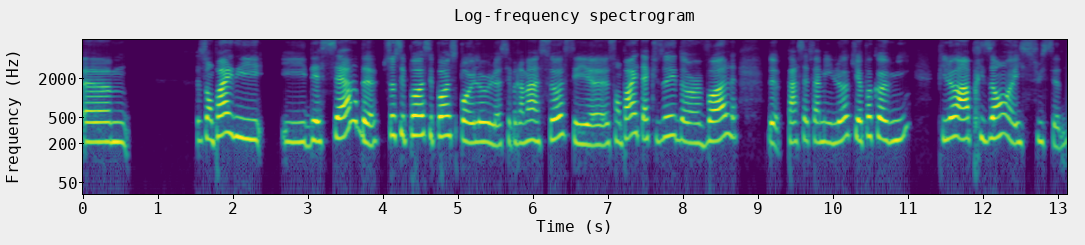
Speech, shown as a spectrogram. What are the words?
son père, il, décède. Ça, c'est pas, pas un spoiler, c'est vraiment ça. C'est son père est accusé d'un vol de, par cette famille-là qu'il n'a pas commis. Puis là, en prison, il se suicide.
